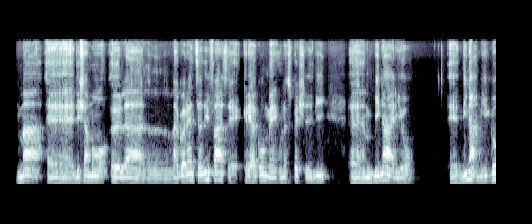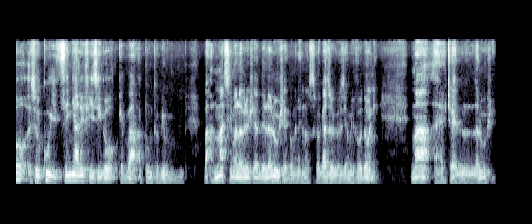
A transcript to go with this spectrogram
ma eh, diciamo eh, la, la, coerenza di fase crea come una specie di eh, binario eh, dinamico su cui il segnale fisico che va appunto più, va al massimo alla velocità della luce, come nel nostro caso che usiamo i fotoni, ma, eh, cioè la luce,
